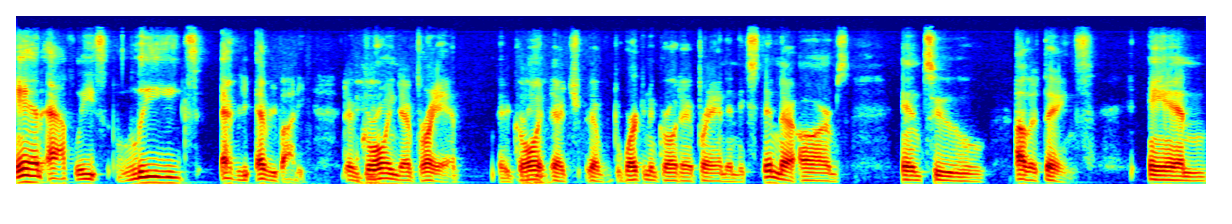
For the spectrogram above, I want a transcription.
and athletes, leagues, every everybody. They're mm-hmm. growing their brand. They're growing. Mm-hmm. They're, they're working to grow their brand and extend their arms into other things. And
